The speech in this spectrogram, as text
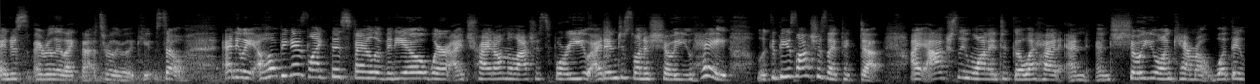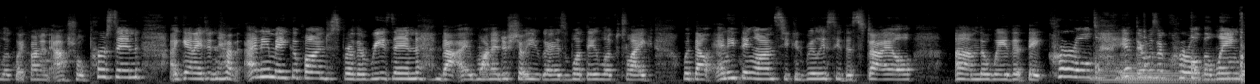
I just, I really like that. It's really, really cute. So anyway, I hope you guys like this style of video where I tried on the lashes for you. I didn't just want to show you, hey, look at these lashes I picked up. I actually wanted to go ahead and, and show you on camera what they look like on an actual person. Again, I didn't have any makeup on just for the reason that I wanted to show you guys what they looked like without anything on so you could really see the style um, the way that they curled, if there was a curl, the length,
